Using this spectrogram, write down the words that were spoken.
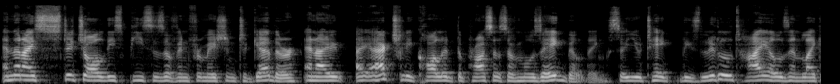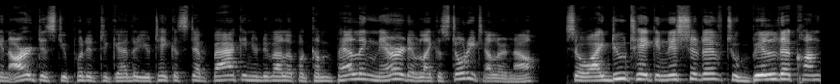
And then I stitch all these pieces of information together. And I, I actually call it the process of mosaic building. So you take these little tiles and, like an artist, you put it together. You take a step back and you develop a compelling narrative like a storyteller now. So I do take initiative to build a con-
